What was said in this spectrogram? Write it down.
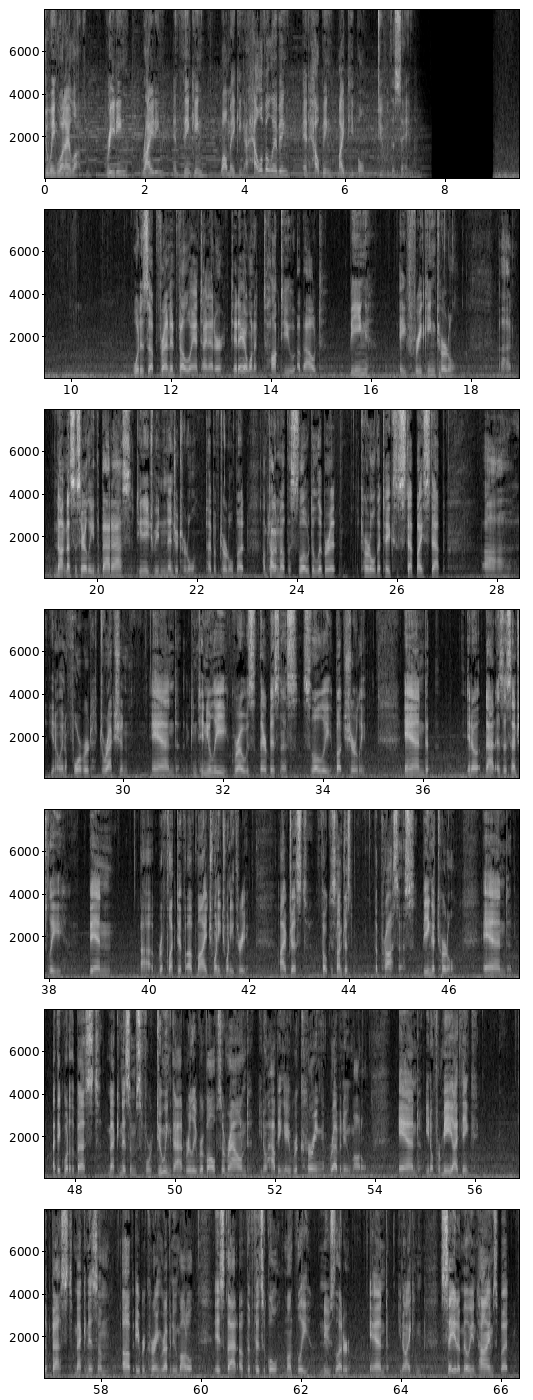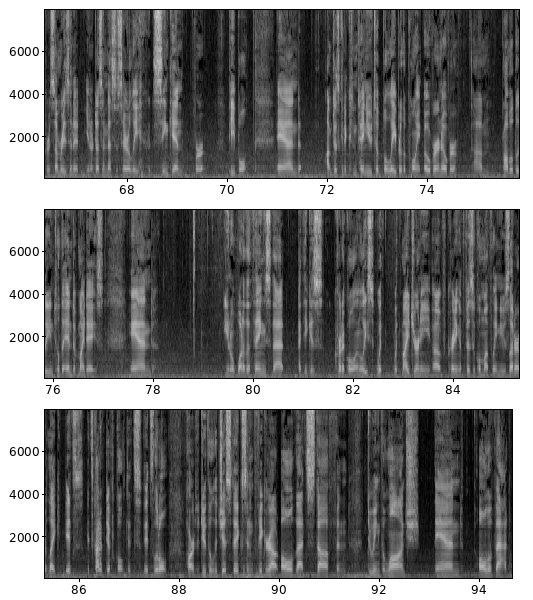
doing what I love reading, writing, and thinking while making a hell of a living and helping my people do the same. What is up, friend and fellow Antinetter? Today I want to talk to you about being a freaking turtle. Uh, not necessarily the badass Teenage Mutant Ninja Turtle type of turtle, but I'm talking about the slow, deliberate turtle that takes step by step uh, you know, in a forward direction and continually grows their business slowly but surely. And, you know, that has essentially been uh, reflective of my 2023. I've just focused on just the process, being a turtle. And I think one of the best mechanisms for doing that really revolves around, you know, having a recurring revenue model. And, you know, for me, I think the best mechanism of a recurring revenue model is that of the physical monthly newsletter. And you know, I can say it a million times, but for some reason it you know doesn't necessarily sink in for people. And I'm just going to continue to belabor the point over and over, um, probably until the end of my days. And you know, one of the things that I think is critical and at least with with my journey of creating a physical monthly newsletter like it's it's kind of difficult. It's it's a little hard to do the logistics and figure out all of that stuff and doing the launch and all of that.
